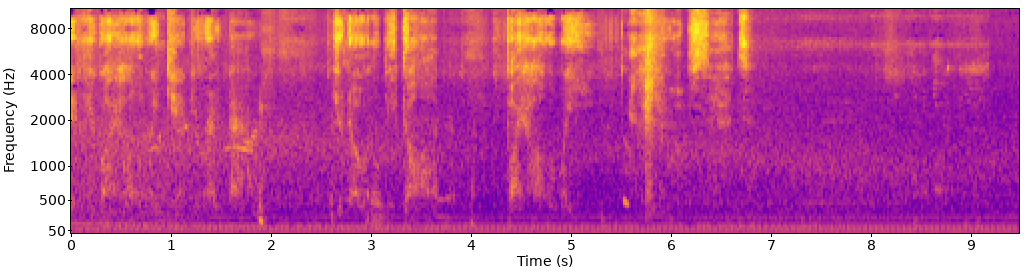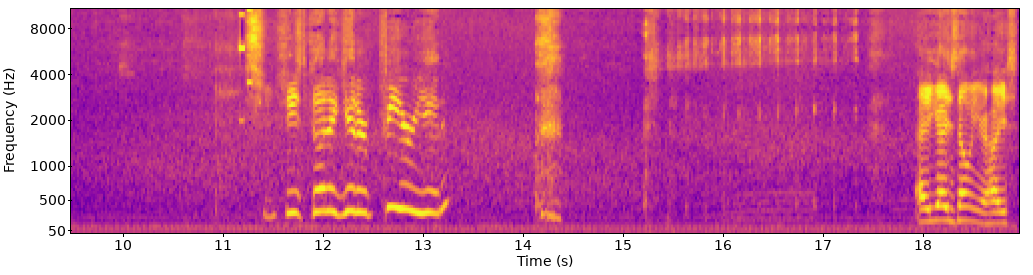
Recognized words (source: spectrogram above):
if you buy Halloween candy right now, you know it'll be gone by Halloween. Sit. She, she's gonna get her period. hey, you guys done with your heist?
